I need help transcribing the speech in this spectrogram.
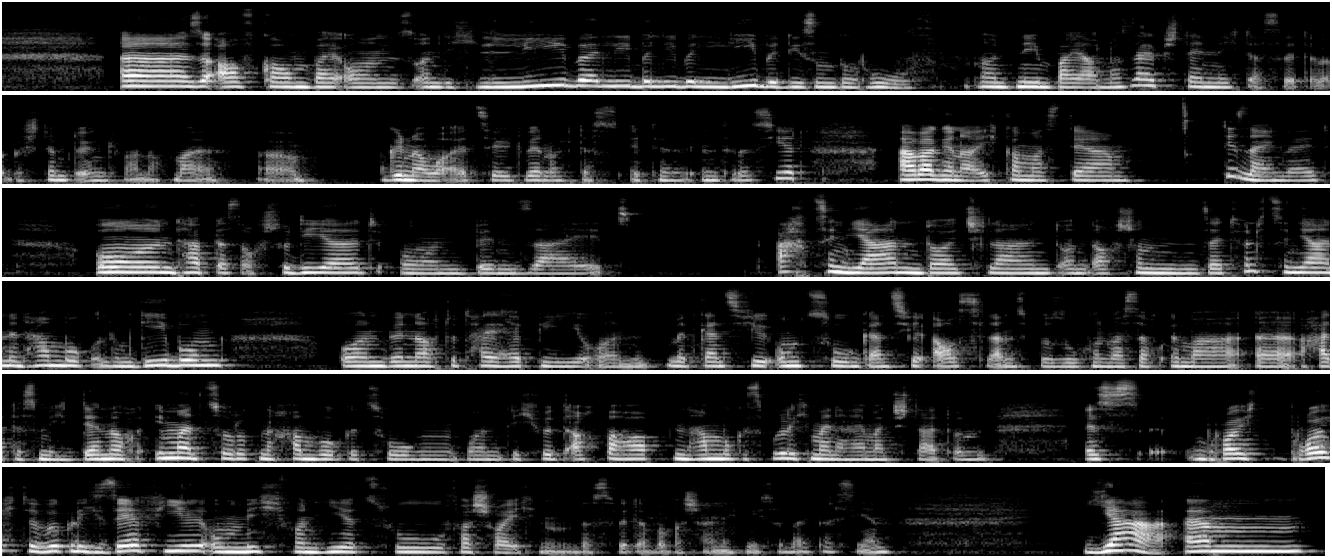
äh, so aufkommt bei uns. Und ich liebe, liebe, liebe, liebe diesen Beruf. Und nebenbei auch noch selbstständig. Das wird aber bestimmt irgendwann nochmal äh, genauer erzählt, wenn euch das inter- interessiert. Aber genau, ich komme aus der Designwelt und habe das auch studiert und bin seit 18 Jahren in Deutschland und auch schon seit 15 Jahren in Hamburg und Umgebung und bin auch total happy und mit ganz viel Umzug, ganz viel Auslandsbesuchen, was auch immer, äh, hat es mich dennoch immer zurück nach Hamburg gezogen und ich würde auch behaupten, Hamburg ist wirklich meine Heimatstadt und es bräuchte, bräuchte wirklich sehr viel, um mich von hier zu verscheuchen. Das wird aber wahrscheinlich nicht so bald passieren. Ja, ähm,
